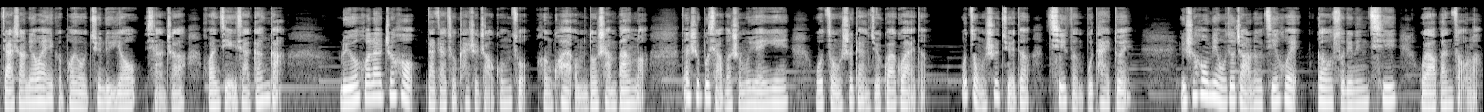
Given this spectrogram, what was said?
加上另外一个朋友去旅游，想着缓解一下尴尬。旅游回来之后，大家就开始找工作，很快我们都上班了。但是不晓得什么原因，我总是感觉怪怪的，我总是觉得气氛不太对。于是后面我就找了个机会，告诉零零七我要搬走了。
